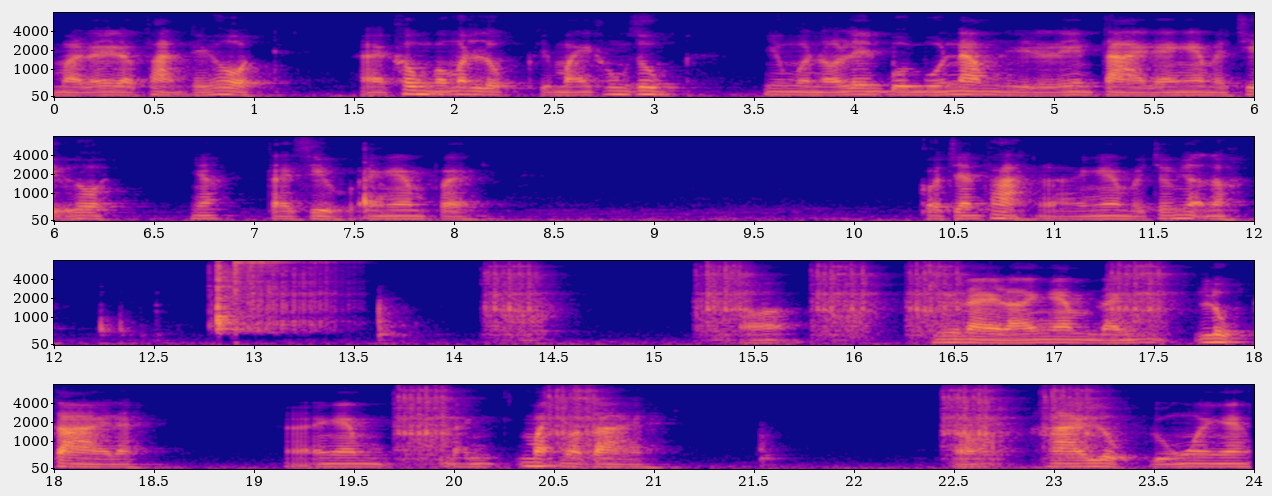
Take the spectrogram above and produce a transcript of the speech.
mà đây là phản thế hột. Đấy, không có mặt lục thì máy không rung nhưng mà nó lên 445 thì lên tài thì anh em phải chịu thôi nhá. Tài xỉu anh em phải có chén phản là anh em phải chấp nhận rồi. Đó như này là anh em đánh lục tài này. Anh em đánh mạnh vào tài này. đó hai lục đúng không anh em?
